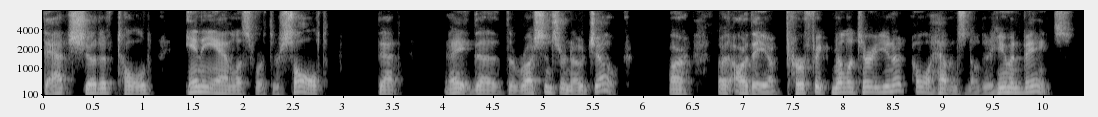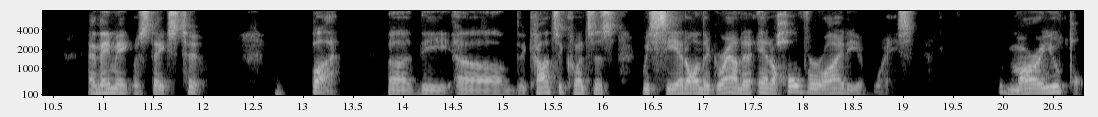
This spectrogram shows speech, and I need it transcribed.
That should have told any analyst worth their salt that hey, the the Russians are no joke. Are are they a perfect military unit? Oh heavens no, they're human beings, and they make mistakes too. But uh, the uh, the consequences we see it on the ground in, in a whole variety of ways. Mariupol.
